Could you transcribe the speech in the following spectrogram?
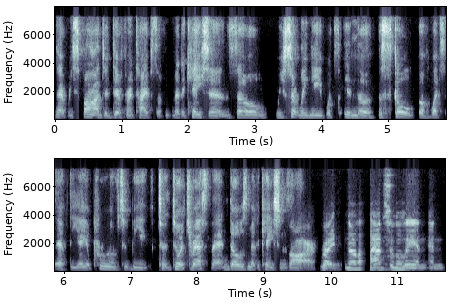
that respond to different types of medications. So we certainly need what's in the, the scope of what's FDA approved to be to, to address that. And those medications are right. No, absolutely. And and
